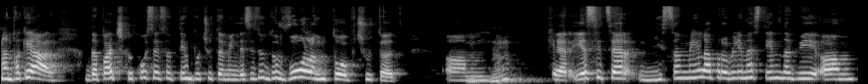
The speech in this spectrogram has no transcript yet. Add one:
ampak ja, da pač kako se jaz ob tem počutim in da si tudi dovolim to občutiti. Um, uh mhm. -huh. Ker jaz sicer nisem imela probleme s tem, da bi um,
